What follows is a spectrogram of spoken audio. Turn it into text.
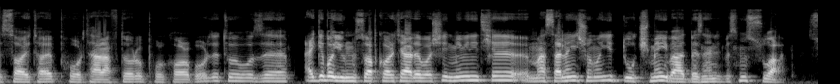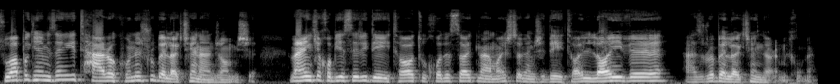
سایت های پرطرفدار و پرکاربرد تو حوزه. اگه با Uniswap کار کرده باشید می‌بینید که مثلا شما یه دکمه ای باید بزنید به اسم swap swap رو که می‌زنید یه تراکنش رو بلاکچین انجام میشه. و اینکه خب یه سری data تو خود سایت نمایش داده میشه. data live از رو بلاکچین داره می‌خونه.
